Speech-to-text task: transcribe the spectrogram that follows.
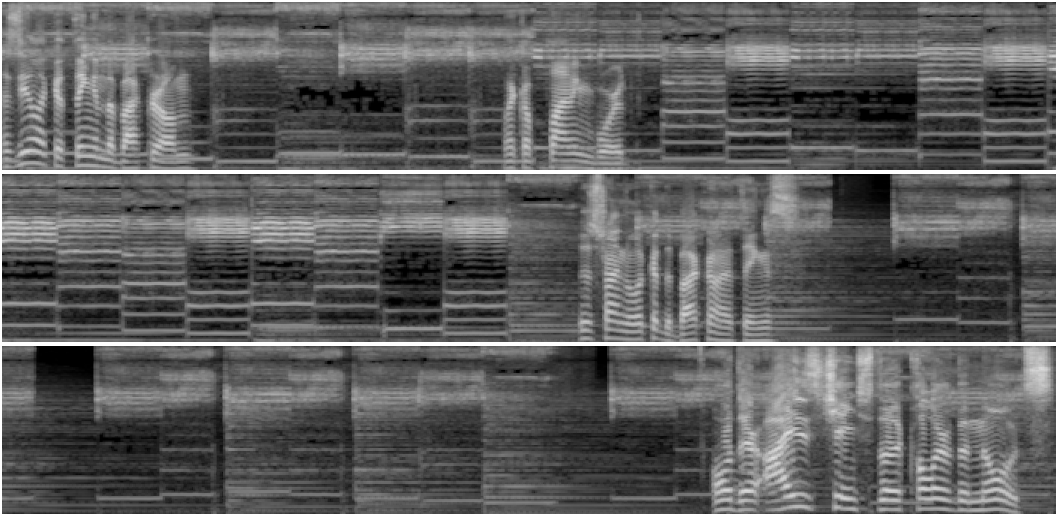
I see like a thing in the background. Like a planning board. Just trying to look at the background of things. Oh, their eyes changed the color of the notes.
